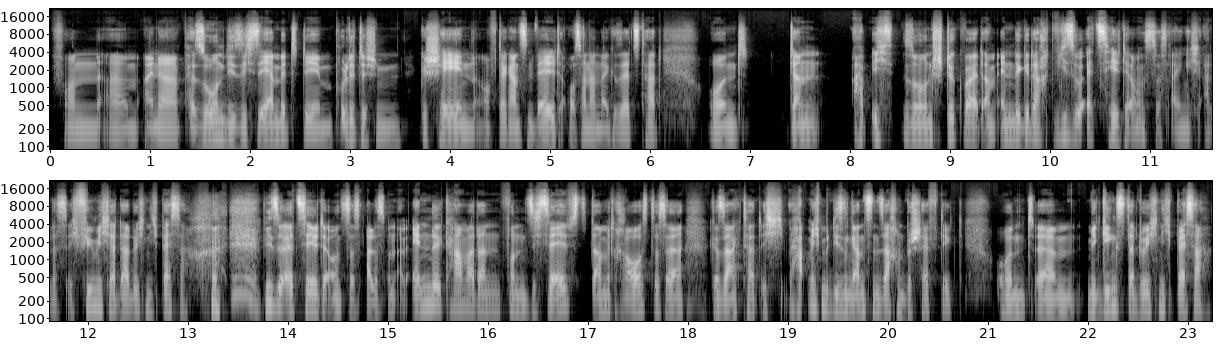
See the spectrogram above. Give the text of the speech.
von ähm, einer Person, die sich sehr mit dem politischen Geschehen auf der ganzen Welt auseinandergesetzt hat. Und dann habe ich so ein Stück weit am Ende gedacht, wieso erzählt er uns das eigentlich alles? Ich fühle mich ja dadurch nicht besser. wieso erzählt er uns das alles? Und am Ende kam er dann von sich selbst damit raus, dass er gesagt hat, ich habe mich mit diesen ganzen Sachen beschäftigt und ähm, mir ging es dadurch nicht besser.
